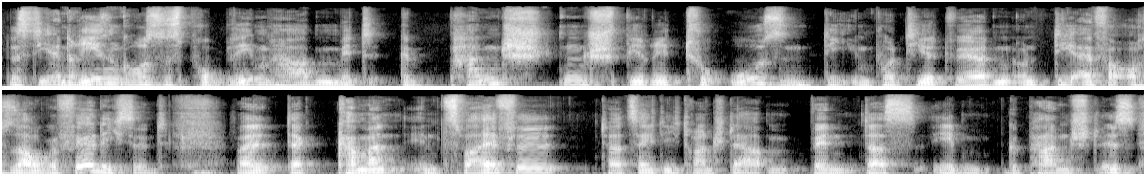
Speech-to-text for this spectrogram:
dass die ein riesengroßes Problem haben mit gepanschten Spirituosen, die importiert werden und die einfach auch saugefährlich sind. Weil da kann man im Zweifel tatsächlich dran sterben, wenn das eben gepanscht ist.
